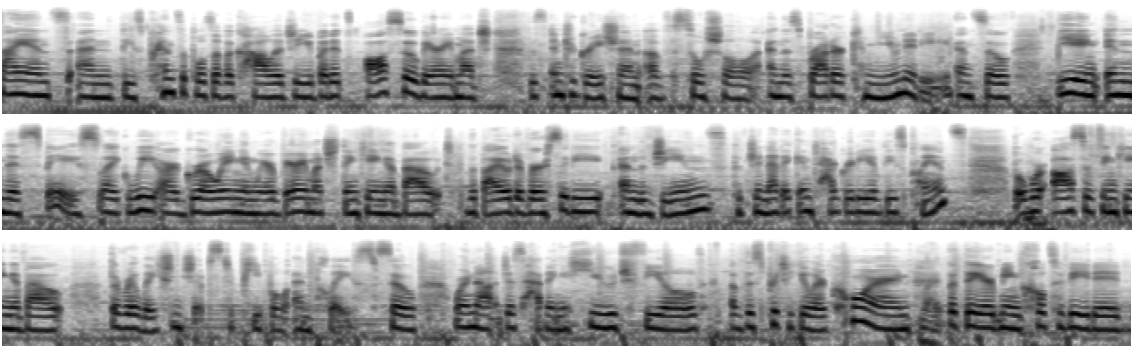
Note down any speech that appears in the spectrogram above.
science and these principles of ecology, but it's also very much this integration of social and this broader community. And so being in this space, like we are growing and we're very much thinking about the biodiversity and the genes, the genetic integrity of these plants, but we're also thinking about the relationships to people and place. So we're not just having a huge field of this particular corn, right. but they are being cultivated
